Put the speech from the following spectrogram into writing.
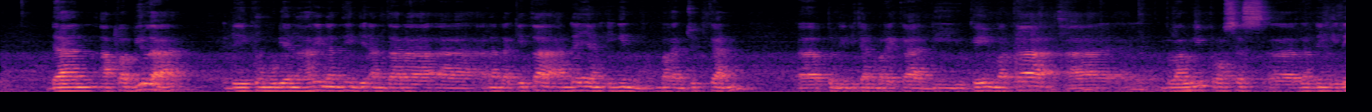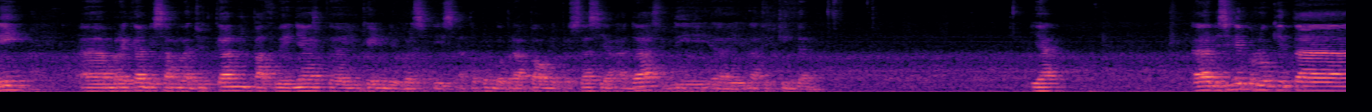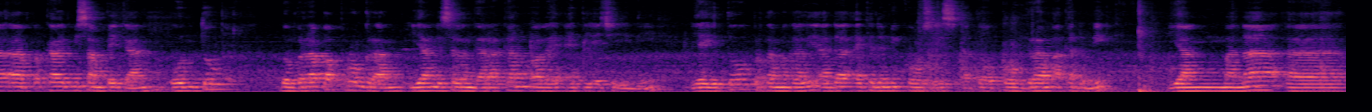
Dan apabila di kemudian hari nanti di antara uh, anak-anak kita ada yang ingin melanjutkan uh, pendidikan mereka di UK maka uh, melalui proses uh, learning ini uh, mereka bisa melanjutkan pathway-nya ke UK Universities ataupun beberapa universitas yang ada di uh, United Kingdom. Ya, uh, di sini perlu kita uh, kami sampaikan untuk beberapa program yang diselenggarakan oleh ATH ini, yaitu pertama kali ada academic courses atau program akademik yang mana uh,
